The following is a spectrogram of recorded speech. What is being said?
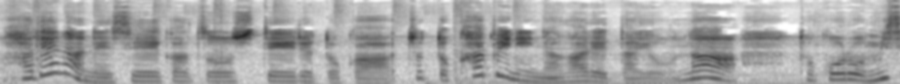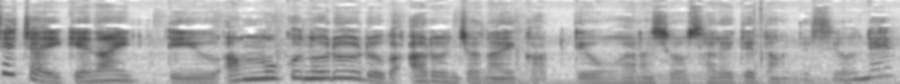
派手なね生活をしているとかちょっと過敏に流れたようなところを見せちゃいけないっていう暗黙のルールがあるんじゃないかっていうお話をされてたんですよね。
